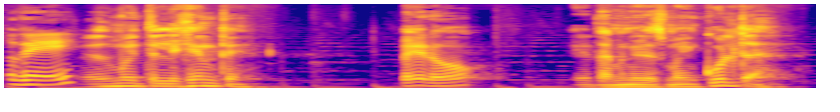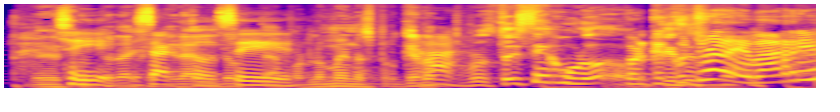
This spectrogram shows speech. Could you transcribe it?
Ok. eres muy inteligente, pero eh, también eres muy inculta. Eres Sí, exacto, sí. docta, Por lo menos, porque no- pues, estoy seguro. porque cultura de barrio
